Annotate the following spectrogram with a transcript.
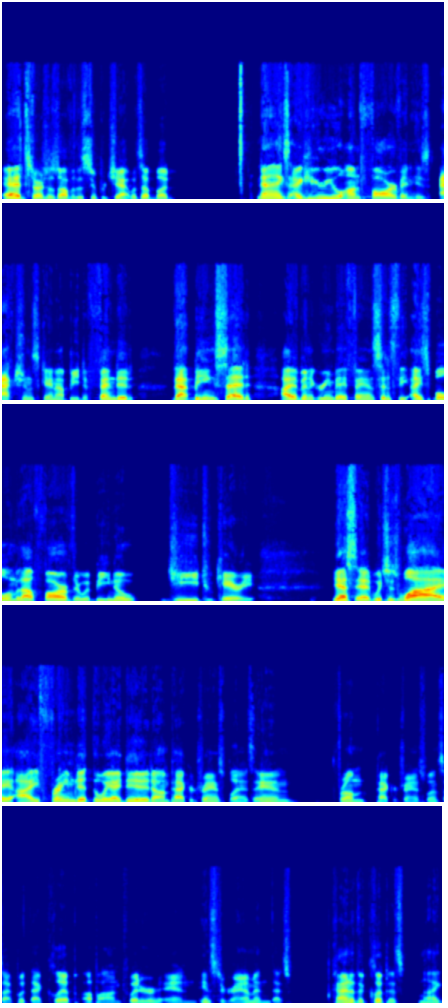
Ed starts us off with a super chat. What's up, bud? Nags, I hear you on Favre and his actions cannot be defended. That being said, I have been a Green Bay fan since the Ice Bowl, and without Favre, there would be no G to carry. Yes, Ed, which is why I framed it the way I did on Packer Transplants. And from Packer Transplants, I put that clip up on Twitter and Instagram, and that's kind of the clip that's, I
